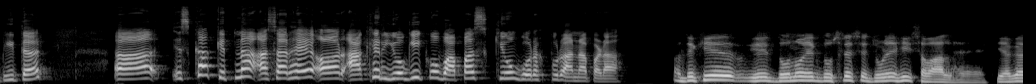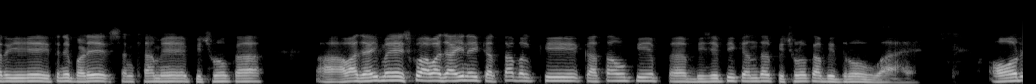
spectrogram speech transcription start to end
भीतर इसका कितना असर है और आखिर योगी को वापस क्यों गोरखपुर आना पड़ा? देखिए, ये दोनों एक दूसरे से जुड़े ही सवाल है कि अगर ये इतने बड़े संख्या में पिछड़ों का आवाजाही मैं इसको आवाजाही नहीं करता, बल्कि कहता हूँ कि बीजेपी के अंदर पिछड़ों का विद्रोह हुआ है। और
